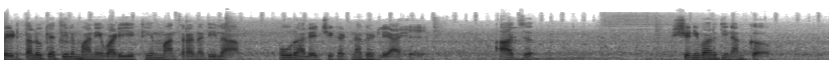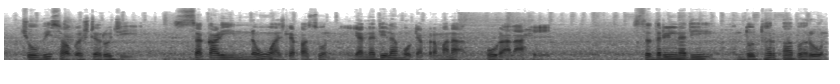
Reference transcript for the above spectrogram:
बेड तालुक्यातील मानेवाडी येथे मांत्रा नदीला पूर आल्याची घटना घडली आहे. आज शनिवार दिनांक चोवीस ऑगस्ट रोजी सकाळी नऊ वाजल्यापासून या नदीला मोठ्या प्रमाणात पूर आला आहे. सदरील नदी दुथरपा भरून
